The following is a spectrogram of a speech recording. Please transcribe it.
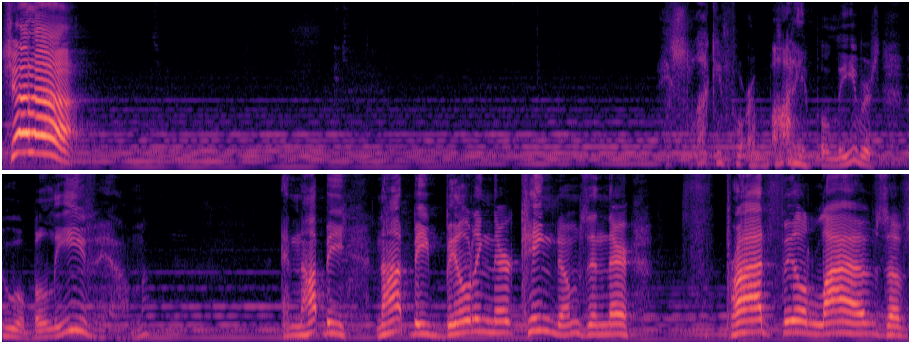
Shut up. He's looking for a body of believers who will believe him and not be, not be building their kingdoms in their pride filled lives of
